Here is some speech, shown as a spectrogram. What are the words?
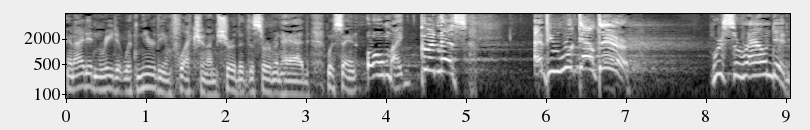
and I didn't read it with near the inflection I'm sure that the servant had was saying, Oh my goodness! Have you looked out there? We're surrounded.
